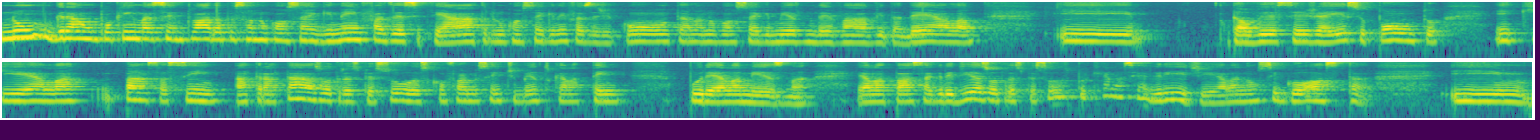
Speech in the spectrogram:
Num grau um pouquinho mais acentuado, a pessoa não consegue nem fazer esse teatro, não consegue nem fazer de conta, ela não consegue mesmo levar a vida dela. E talvez seja esse o ponto em que ela passa assim a tratar as outras pessoas conforme o sentimento que ela tem por ela mesma. Ela passa a agredir as outras pessoas porque ela se agride, ela não se gosta. E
